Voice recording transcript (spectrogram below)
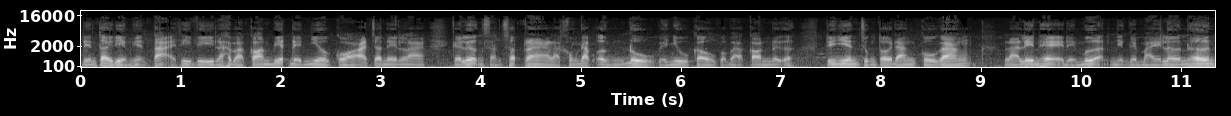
Đến thời điểm hiện tại thì vì là bà con biết đến nhiều quá cho nên là cái lượng sản xuất ra là không đáp ứng đủ cái nhu cầu của bà con nữa. Tuy nhiên chúng tôi đang cố gắng là liên hệ để mượn những cái máy lớn hơn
